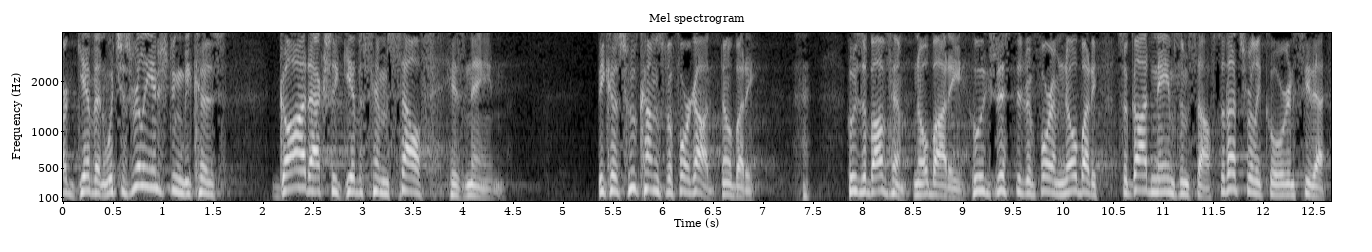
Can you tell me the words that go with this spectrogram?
are given, which is really interesting because God actually gives himself his name. Because who comes before God? Nobody. Who's above him? Nobody. Who existed before him? Nobody. So God names himself. So that's really cool. We're going to see that.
